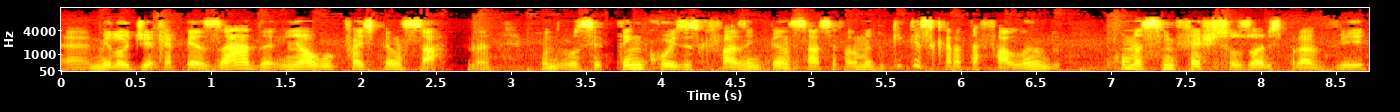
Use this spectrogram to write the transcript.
é, melodia que é pesada em algo que faz pensar, né? Quando você tem coisas que fazem pensar, você fala, mas do que, que esse cara tá falando? Como assim fecha seus olhos para ver?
